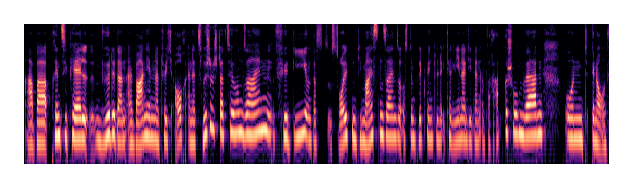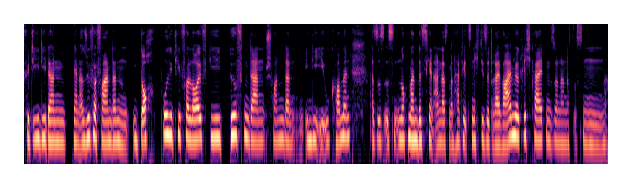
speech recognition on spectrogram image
Aber prinzipiell würde dann Albanien natürlich auch eine Zwischenstation sein für die, und das sollten die meisten sein, so aus dem Blickwinkel der Italiener, die dann einfach abgeschoben werden. Und genau, und für die, die dann, deren Asylverfahren dann doch positiv verläuft, die dürften dann schon dann in die EU kommen. Also es ist noch mal ein bisschen anders. Man hat jetzt nicht diese drei Wahlmöglichkeiten, sondern es ist ein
